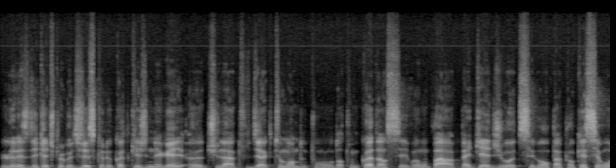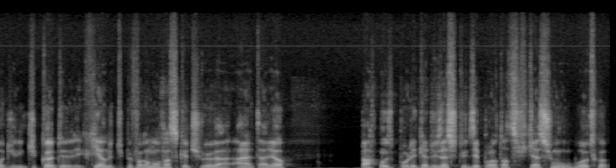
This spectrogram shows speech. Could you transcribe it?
le SDK, tu peux modifier parce que le code qui est généré, euh, tu l'as directement dans ton, code. Hein, c'est vraiment pas un package ou autre, c'est vraiment pas planqué, c'est vraiment du, du code écrit. hein, tu peux vraiment faire ce que tu veux à, l'intérieur. Par contre, pour les cas d'usage, que tu disais pour l'authentification ou autre,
